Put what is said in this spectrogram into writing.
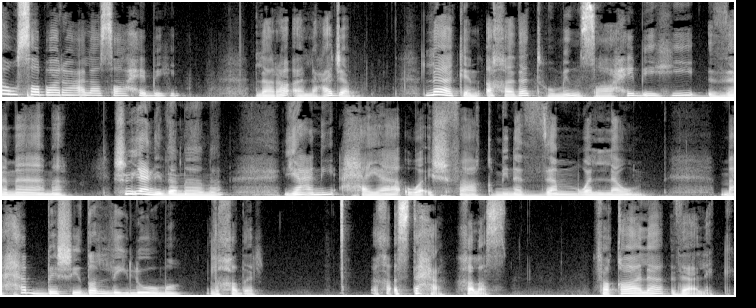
لو صبر على صاحبه. لرأى العجب لكن أخذته من صاحبه ذمامة. شو يعني ذمامة؟ يعني حياء وإشفاق من الذم واللوم. ما حبش يضل يلومه الخضر. استحى خلص فقال ذلك.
